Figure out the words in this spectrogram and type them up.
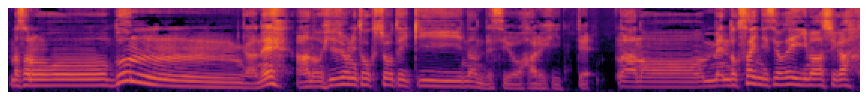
まあその、文がね、あの、非常に特徴的なんですよ、春日って。あのめんどくさいんですよね、言い回しが。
